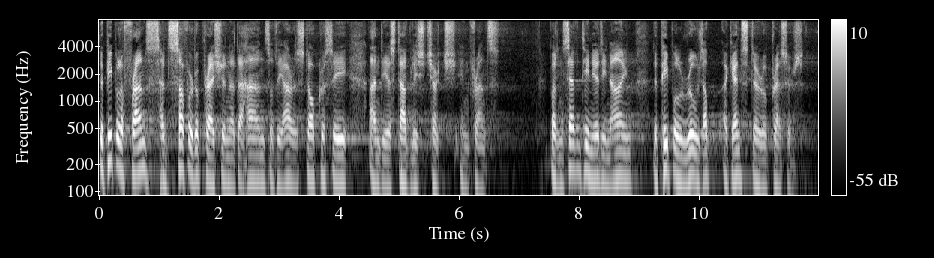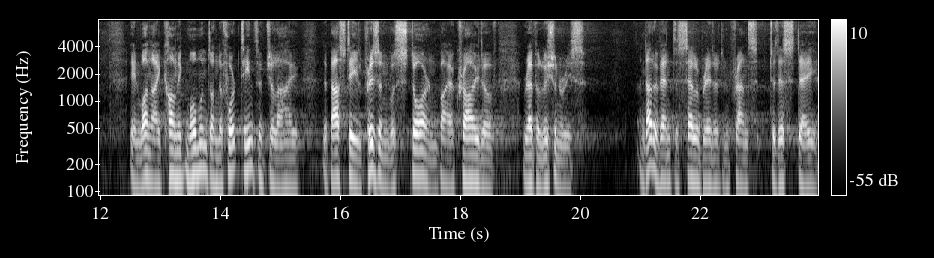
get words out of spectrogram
The people of France had suffered oppression at the hands of the aristocracy and the established church in France. But in 1789, the people rose up against their oppressors. In one iconic moment on the 14th of July, the Bastille prison was stormed by a crowd of revolutionaries. And that event is celebrated in France to this day.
